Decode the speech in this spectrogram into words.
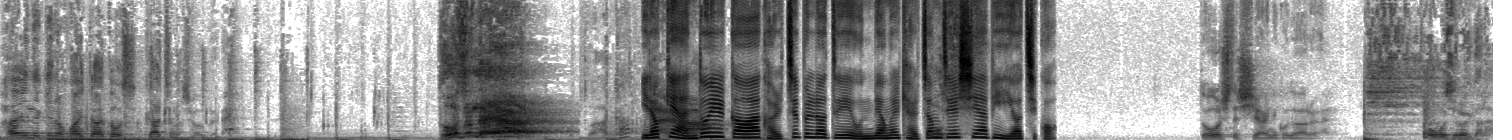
生え抜きのファイター同士ガチの勝負どうすんだよ 이렇게 안도일가와 걸즈블러드의 운명을 결정지을 시합이 이어지고 どうして試合にこだわる面白いから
